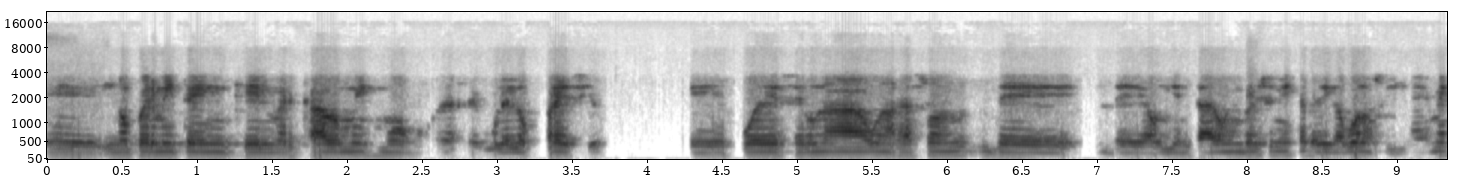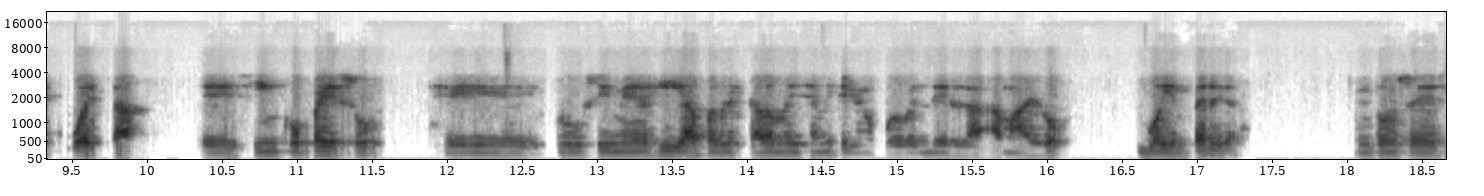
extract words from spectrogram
eh, no permiten que el mercado mismo regule los precios, puede ser una, una razón de, de, ahuyentar a un inversionista que diga, bueno, si a mí me cuesta 5 pesos producir mi energía, pero el Estado me dice a mí que yo no puedo venderla a más de 2, voy en pérdida. Entonces,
